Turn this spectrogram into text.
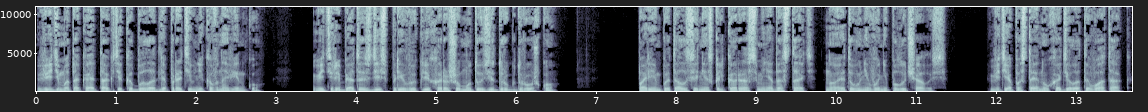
Видимо, такая тактика была для противника в новинку. Ведь ребята здесь привыкли хорошо мутузить друг дружку. Парень пытался несколько раз меня достать, но это у него не получалось. Ведь я постоянно уходил от его атак.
